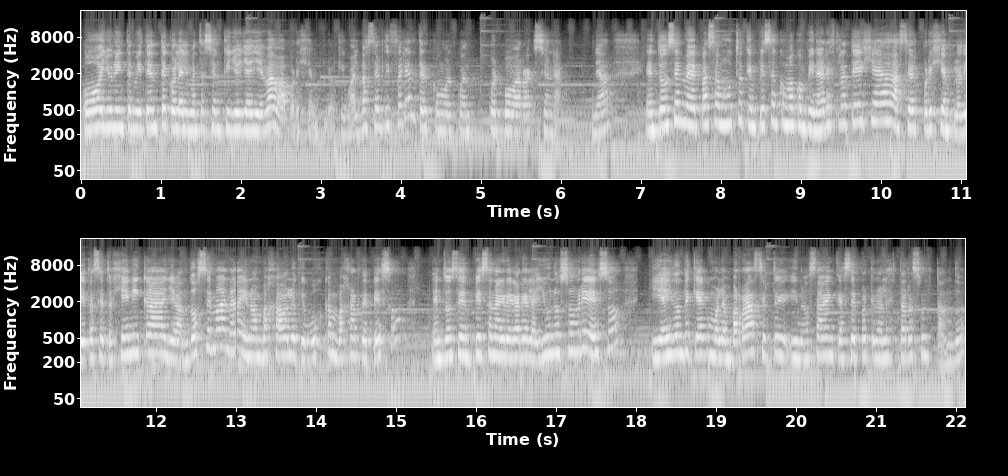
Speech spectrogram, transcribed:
o ayuno intermitente con la alimentación que yo ya llevaba, por ejemplo, que igual va a ser diferente cómo el cuerpo va a reaccionar, ¿ya? Entonces me pasa mucho que empiezan como a combinar estrategias, hacer, por ejemplo, dieta cetogénica, llevan dos semanas y no han bajado lo que buscan, bajar de peso, entonces empiezan a agregar el ayuno sobre eso y ahí es donde queda como la embarrada, ¿cierto? Y no saben qué hacer porque no les está resultando.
